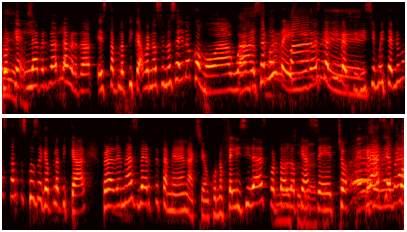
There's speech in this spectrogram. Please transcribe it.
Porque la verdad, la verdad, esta plática, bueno, se nos ha ido como agua, nos está hemos reído, padre. está divertidísimo y tenemos tantas cosas de qué platicar, pero además verte también en acción, Cuno. Felicidades por todo lo Muchas que has gracias. hecho. Eres Gracias una por...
